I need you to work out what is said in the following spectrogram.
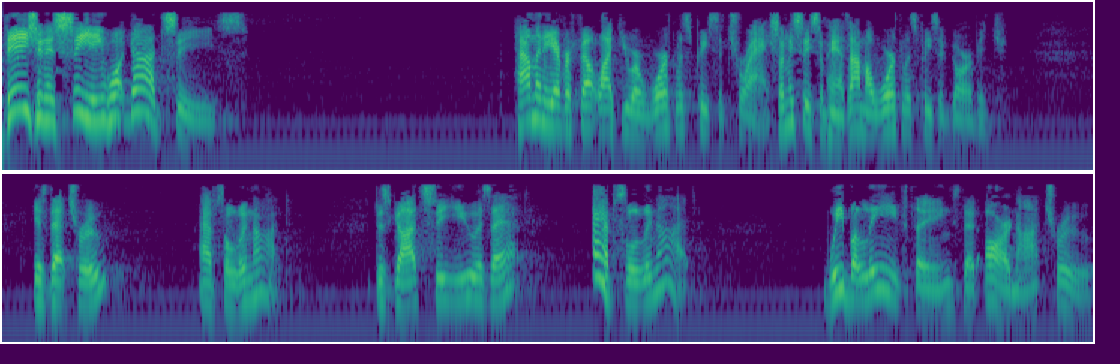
Vision is seeing what God sees. How many ever felt like you were a worthless piece of trash? Let me see some hands. I'm a worthless piece of garbage. Is that true? Absolutely not. Does God see you as that? Absolutely not. We believe things that are not true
